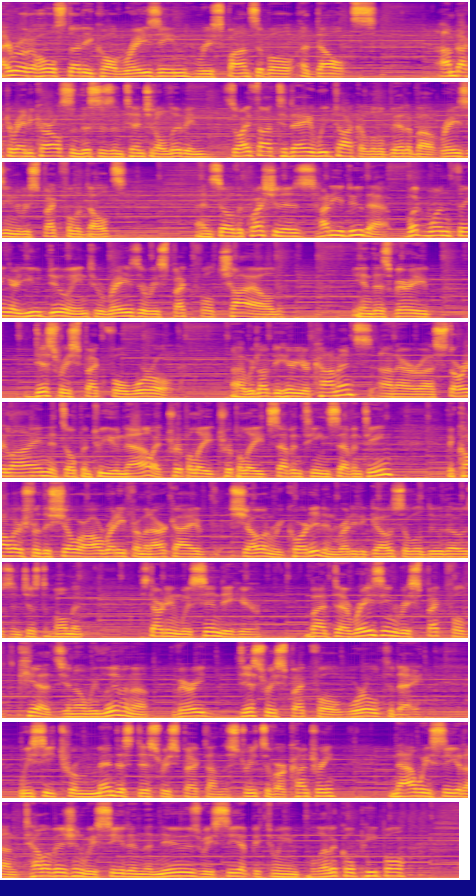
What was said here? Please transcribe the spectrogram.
I wrote a whole study called Raising Responsible Adults. I'm Dr. Randy Carlson. This is Intentional Living. So I thought today we'd talk a little bit about raising respectful adults. And so the question is how do you do that? What one thing are you doing to raise a respectful child in this very disrespectful world? Uh, we'd love to hear your comments on our uh, storyline. It's open to you now at 888 1717. The callers for the show are all ready from an archived show and recorded and ready to go, so we'll do those in just a moment, starting with Cindy here. But uh, raising respectful kids, you know, we live in a very disrespectful world today. We see tremendous disrespect on the streets of our country. Now we see it on television, we see it in the news, we see it between political people.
